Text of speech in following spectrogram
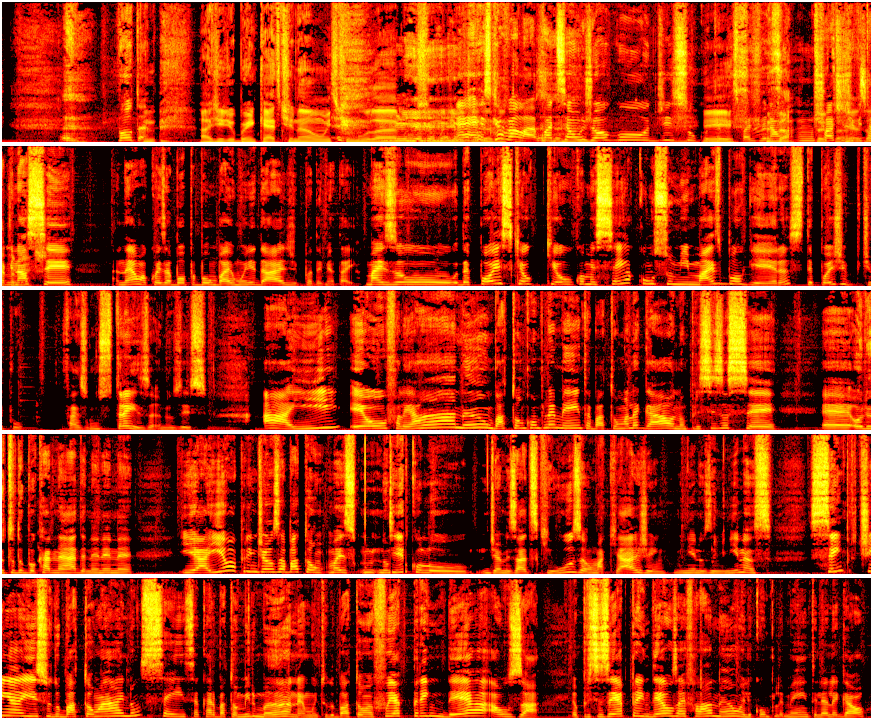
Voltando. A gente, o Braincast não estimula consumo de É, isso que eu ia falar. Pode ser um jogo de suco isso, Pode virar um, um shot de vitamina C né, uma coisa boa para bombar a imunidade, pandemia tá aí. Mas o depois que eu, que eu comecei a consumir mais blogueiras, depois de, tipo, faz uns três anos isso. Aí eu falei, ah, não, batom complementa, batom é legal, não precisa ser é, olho tudo boca nada, né, né, né. E aí eu aprendi a usar batom, mas no círculo de amizades que usam maquiagem, meninos e meninas, sempre tinha isso do batom. Ai, não sei se eu quero batom. Minha irmã, né, muito do batom. Eu fui aprender a usar. Eu precisei aprender a usar e falar, ah, não, ele complementa, ele é legal.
